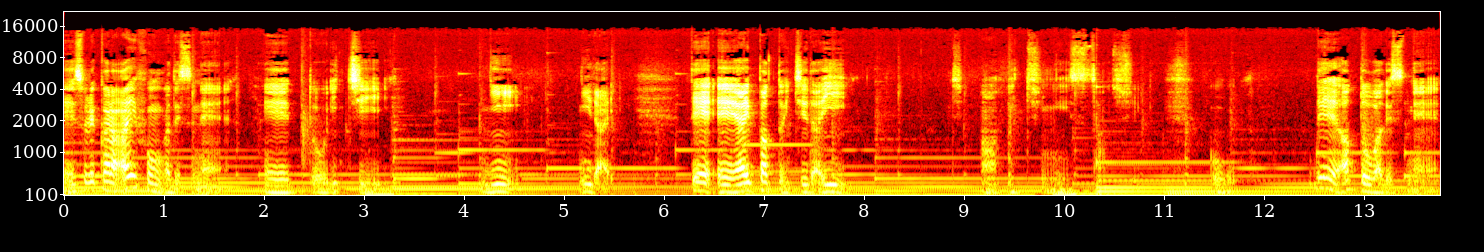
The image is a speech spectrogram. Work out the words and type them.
えー、それから iPhone がですねえっ、ー、と122台。で、えー、iPad1 台。あであとはですね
